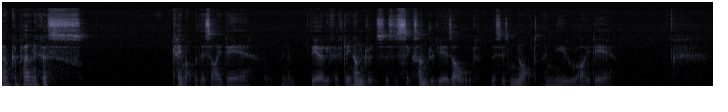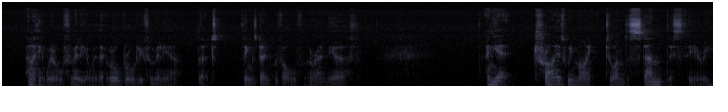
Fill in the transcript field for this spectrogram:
Now, Copernicus came up with this idea in the early 1500s. This is 600 years old. This is not a new idea. And I think we're all familiar with it. We're all broadly familiar that things don't revolve around the Earth. And yet, try as we might to understand this theory,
